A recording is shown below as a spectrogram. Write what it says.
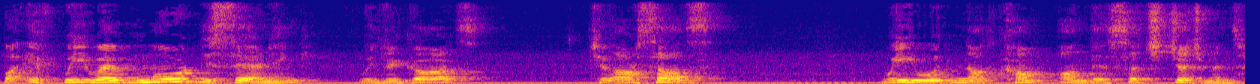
But if we were more discerning with regards to ourselves, we would not come under such judgment.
